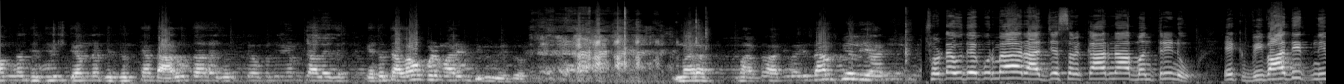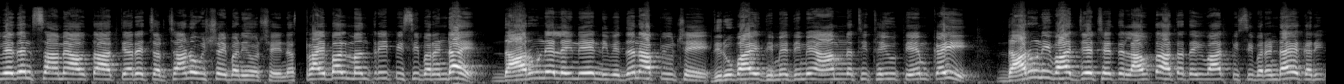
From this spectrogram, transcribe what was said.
આમ નથી થયું, તેમ નથી થયું. ત્યાં દારૂ ચાલે છે ત્યાં બધું એમ ચાલે છે. એ તો ચલાવવું પણ મારે કીધું મેં મારા મારે તો આજુબાજુ દારૂ પીએલી યાર. છોટાઉદેપુરમાં રાજ્ય સરકારના મંત્રીનું એક વિવાદિત નિવેદન સામે આવતા અત્યારે ચર્ચાનો વિષય બન્યો છે. ટ્રાઇબલ મંત્રી પીસી બરંડાએ દારૂને લઈને નિવેદન આપ્યું છે. ધીરુભાઈ, ધીમે ધીમે આમ નથી થયું તેમ કહી દારૂની વાત જે છે તે લાવતા હતા તેવી વાત પીસી બરંડાએ કરી.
